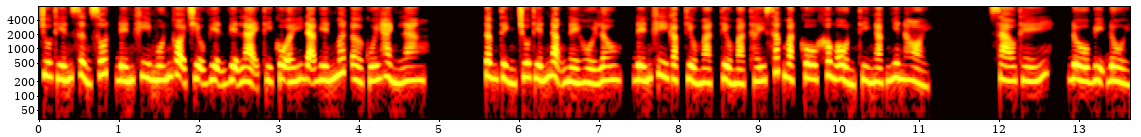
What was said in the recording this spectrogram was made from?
Chu Thiến sừng sốt đến khi muốn gọi Triệu viện viện lại thì cô ấy đã biến mất ở cuối hành lang. Tâm tình Chu Thiến nặng nề hồi lâu, đến khi gặp Tiểu Mạt, Tiểu Mạt thấy sắc mặt cô không ổn thì ngạc nhiên hỏi. Sao thế, đồ bị đổi,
